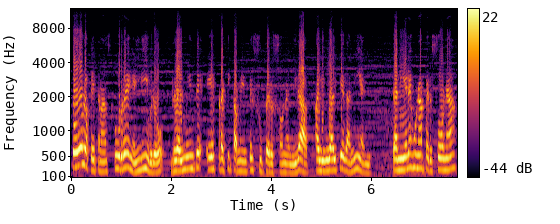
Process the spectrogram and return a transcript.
todo lo que transcurre en el libro realmente es prácticamente su personalidad, al igual que Daniel. Daniel es una persona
